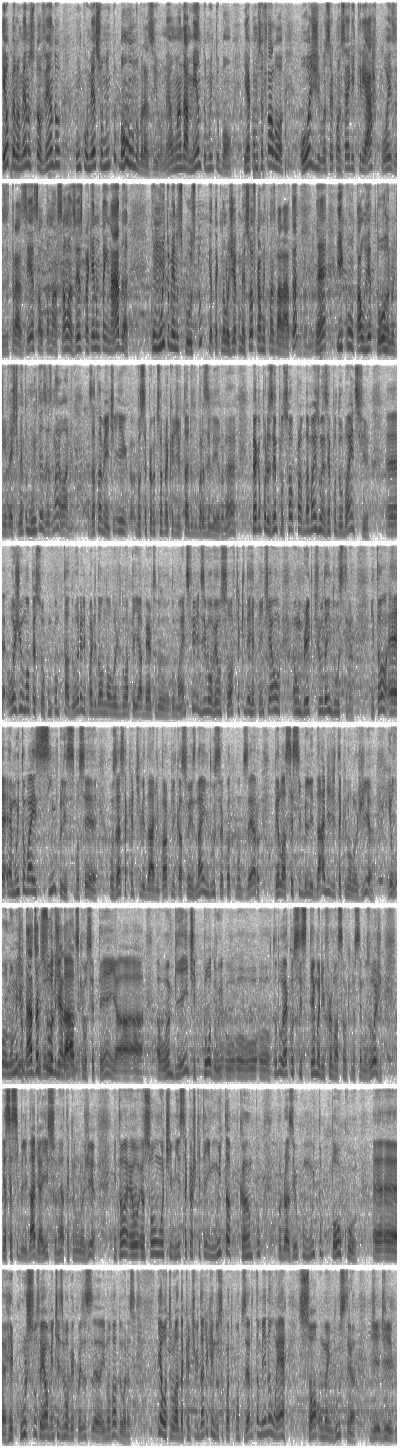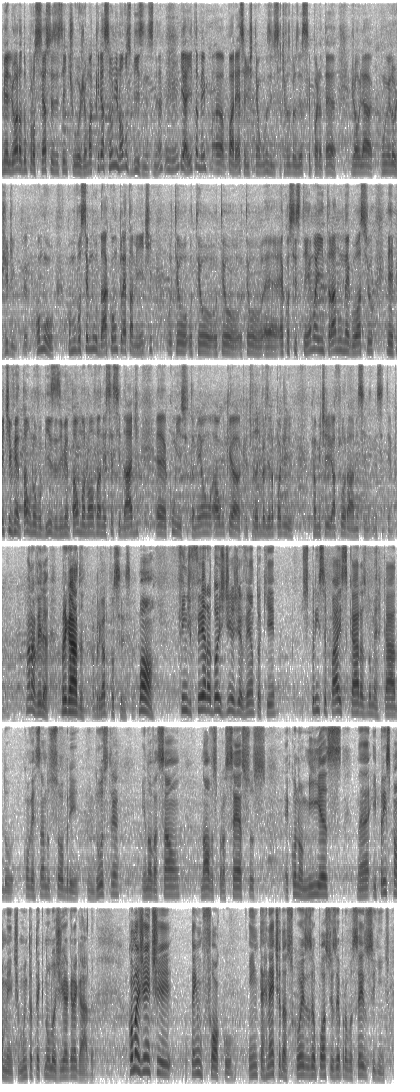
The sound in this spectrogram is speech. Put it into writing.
eu pelo menos estou vendo um começo muito bom no Brasil, né? um andamento muito bom. E é como você falou, hoje você consegue criar coisas e trazer essa automação, às vezes, para quem não tem nada, com muito menos custo, porque a tecnologia começou a ficar muito mais barata, né? e com o tal retorno de investimento muitas vezes maior. Né? Exatamente. E você perguntou sobre a credibilidade do brasileiro. Né? Pega, por exemplo, só para dar mais um exemplo do Mindsphere, é, hoje uma pessoa com um computador ele pode dar um download de um API aberto do, do Mindsphere e desenvolver um software que de repente é um, é um breakthrough da indústria. Então é, é muito mais simples você usar essa criatividade para aplicações na indústria 4.0 pela acessibilidade de tecnologia. E o volume de dados absurdo dados que você tem, a, a, o ambiente todo, o, o, o, todo o ecossistema de informação que nós temos hoje e acessibilidade a isso, né, a tecnologia. Então eu, eu sou um otimista que eu acho que tem muito campo para o Brasil com muito pouco é, é, recursos realmente desenvolver coisas é, inovadoras. E a outro lado da criatividade é que a indústria 4.0 também não é só uma indústria de, de, melhora do processo existente hoje, é uma criação de novos business, né? Uhum. E aí também aparece, a gente tem algumas iniciativas brasileiras que você pode até já olhar com um elogio de como, como você mudar completamente o teu, o teu, o teu, o teu é, ecossistema e entrar num negócio, de repente inventar um novo business, inventar uma nova necessidade é, com isso. Também é um, algo que a criatividade brasileira pode pode realmente aflorar nesse, nesse tempo. Maravilha. Obrigado. Obrigado por vocês. Bom, fim de feira, dois dias de evento aqui. Os principais caras do mercado conversando sobre indústria, inovação, novos processos, economias né, e principalmente muita tecnologia agregada. Como a gente tem um foco em internet das coisas, eu posso dizer para vocês o seguinte:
